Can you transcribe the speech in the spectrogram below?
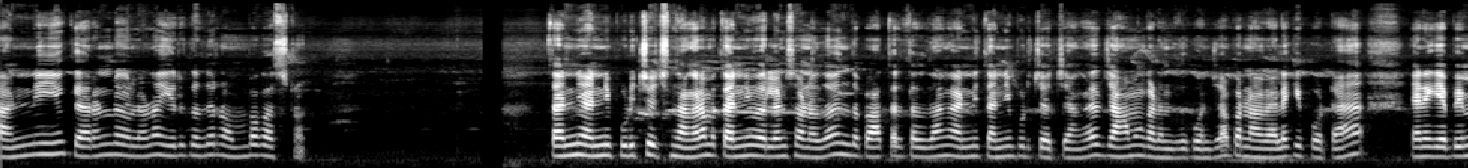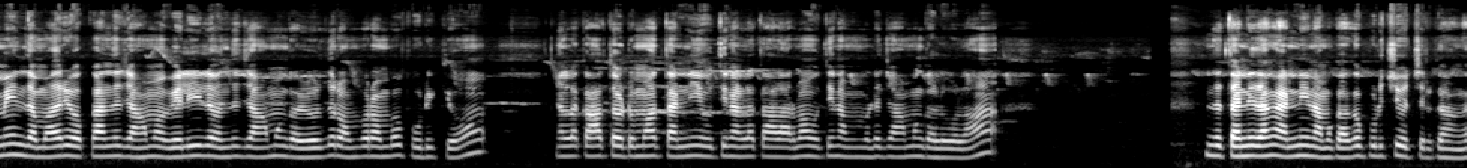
தண்ணியும் கரண்டும் இல்லைன்னா இருக்கிறது ரொம்ப கஷ்டம். தண்ணி அண்ணி பிடிச்சி வச்சுருந்தாங்க. நம்ம தண்ணி வரலன்னு சொன்னதும் இந்த பாத்திரத்தில் தாங்க அண்ணி தண்ணி பிடிச்சி வச்சாங்க. ஜாமம் கடந்தது கொஞ்சம். அப்புறம் நான் விலைக்கு போட்டேன். எனக்கு எப்பயுமே இந்த மாதிரி உட்காந்து ஜாமான் வெளியில் வந்து ஜாமம் கழுவுறது ரொம்ப ரொம்ப பிடிக்கும். நல்லா காற்றோட்டமாக தண்ணி ஊற்றி நல்லா தாளாரமாக ஊற்றி நம்ம மட்டும் ஜாமம் கழுவலாம். இந்த தண்ணி தாங்க அண்ணி நமக்காக பிடிச்சி வச்சுருக்காங்க.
